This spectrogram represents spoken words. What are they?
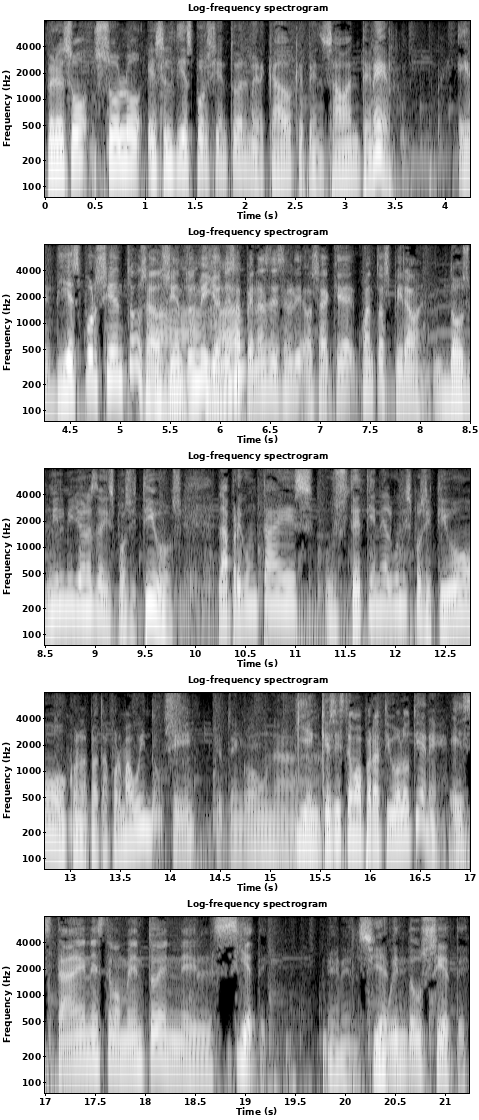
Pero eso solo es el 10% del mercado que pensaban tener. El 10%, o sea, 200 Ajá. millones apenas es el, o sea, que ¿cuánto aspiraban? 2 mil millones de dispositivos. La pregunta es, ¿usted tiene algún dispositivo con la plataforma Windows? Sí, yo tengo una. ¿Y en qué sistema operativo lo tiene? Está en este momento en el 7. En el 7. Windows 7.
